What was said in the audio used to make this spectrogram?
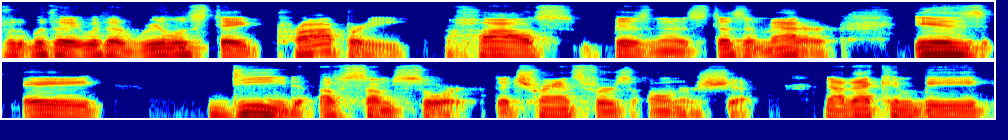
with a with a real estate property house business doesn't matter is a deed of some sort that transfers ownership now that can be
